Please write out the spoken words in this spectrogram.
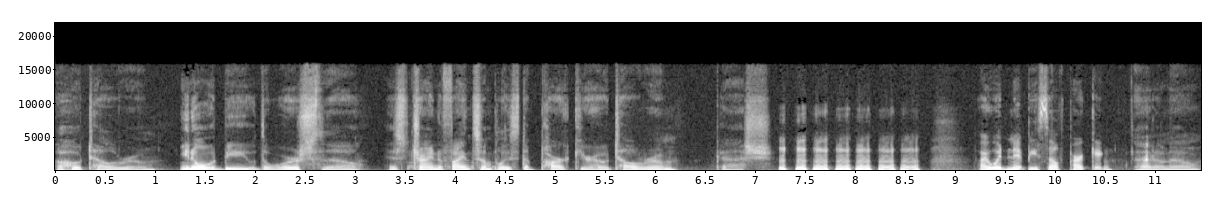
a hotel room. You know what would be the worst though? Is trying to find someplace to park your hotel room. Gosh, Why wouldn't it be self parking? I don't know.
